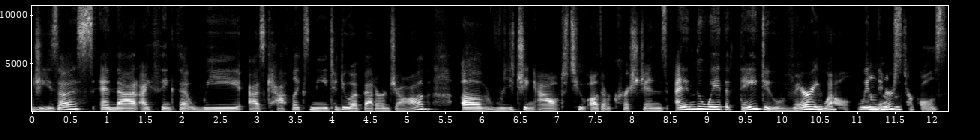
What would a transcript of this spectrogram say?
Jesus, and that I think that we as Catholics need to do a better job of reaching out to other Christians and in the way that they do very Mhm. well in their Mhm. circles.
